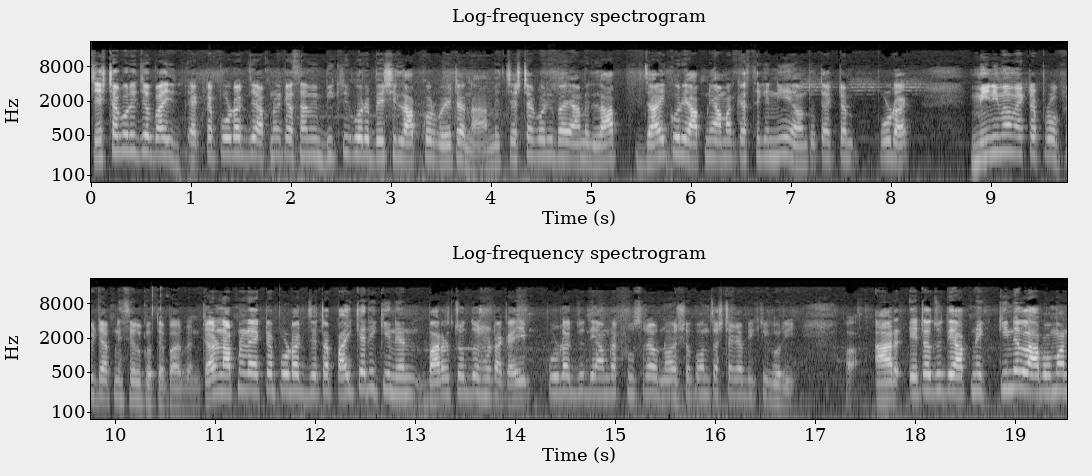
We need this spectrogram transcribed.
চেষ্টা করি যে, ভাই, একটা প্রোডাক্ট যে আপনার কাছে আমি বিক্রি করে বেশি লাভ করব, এটা না। আমি চেষ্টা করি, ভাই, আমি লাভ যাই করি, আপনি আমার কাছ থেকে নিয়ে অন্তত একটা প্রোডাক্ট মিনিমাম একটা প্রফিট আপনি সেল করতে পারবেন। কারণ আপনারা একটা প্রোডাক্ট যেটা পাইকারি কিনেন, বারো, চোদ্দোশো টাকা, এই প্রোডাক্ট যদি আমরা খুচরা নয়শো পঞ্চাশ টাকা বিক্রি করি, আর এটা যদি আপনি কিনে লাভবান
